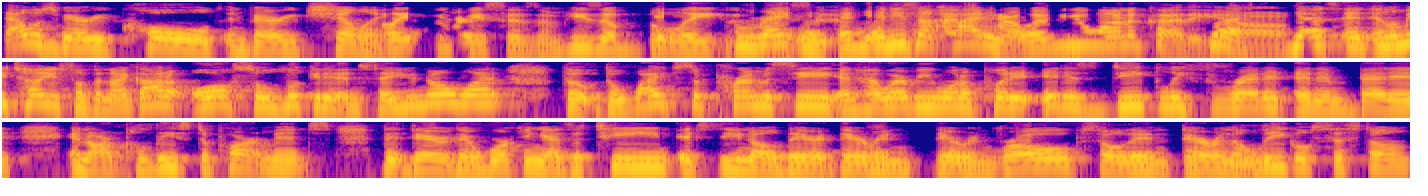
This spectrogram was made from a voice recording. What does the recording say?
that was very cold and very chilling. blatant racism he's a blatant, Racist and, and he's not Cut hiding it. however you want to cut it Yes, y'all. yes, and, and let me tell you something. I gotta also look at it and say, you know what? The the white supremacy and however you want to put it, it is deeply threaded and embedded in our police departments. That they're they're working as a team. It's you know they're they're in they're in robes, so then they're in the legal system.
